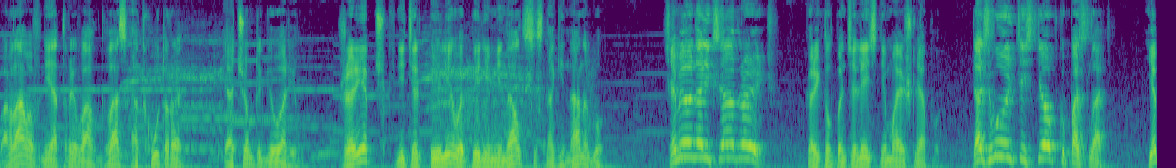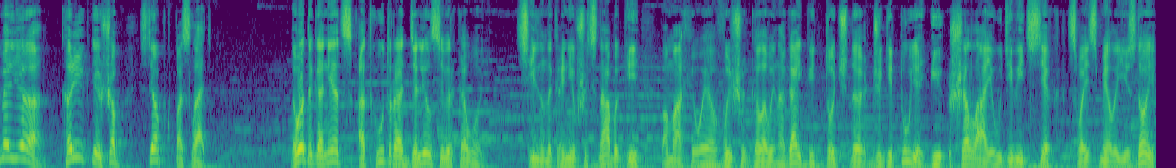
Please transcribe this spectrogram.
Варламов не отрывал глаз от хутора и о чем-то говорил. Жеребчик нетерпеливо переминался с ноги на ногу. «Семен Александрович!» — крикнул Пантелей, снимая шляпу. «Дозвольте Степку послать!» «Емельян, крикни, чтоб Степку послать!» Ну вот, наконец, от хутора отделился верховой. Сильно накренившись на бок и помахивая выше головы нагайкой, точно джигитуя и желая удивить всех своей смелой ездой,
